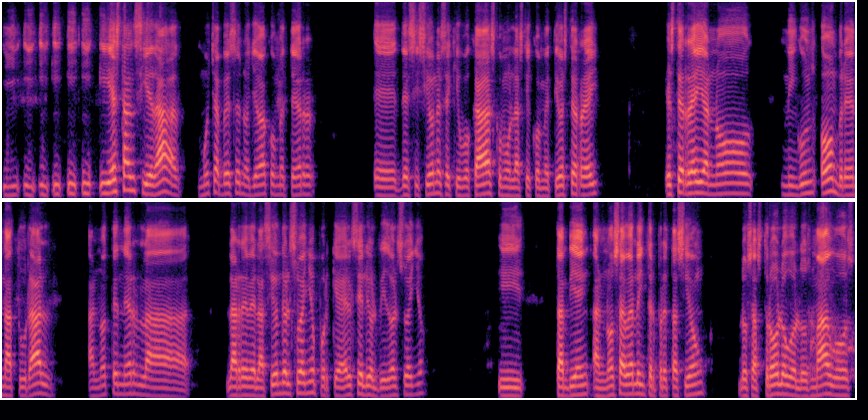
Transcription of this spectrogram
Y, y esta ansiedad muchas veces nos lleva a cometer eh, decisiones equivocadas como las que cometió este rey. Este rey, al no, ningún hombre natural, al no tener la, la revelación del sueño, porque a él se le olvidó el sueño, y también al no saber la interpretación, los astrólogos, los magos,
